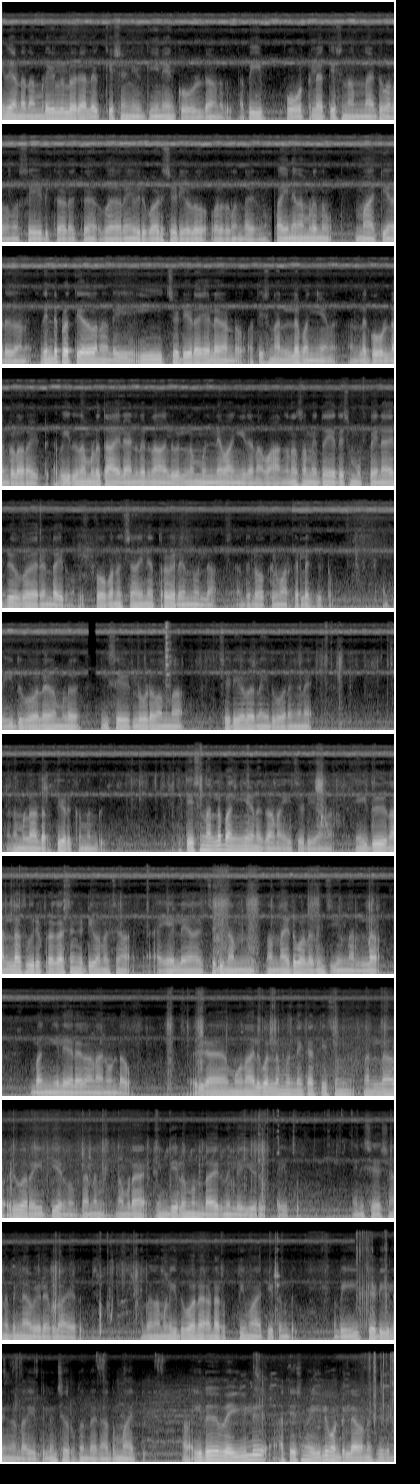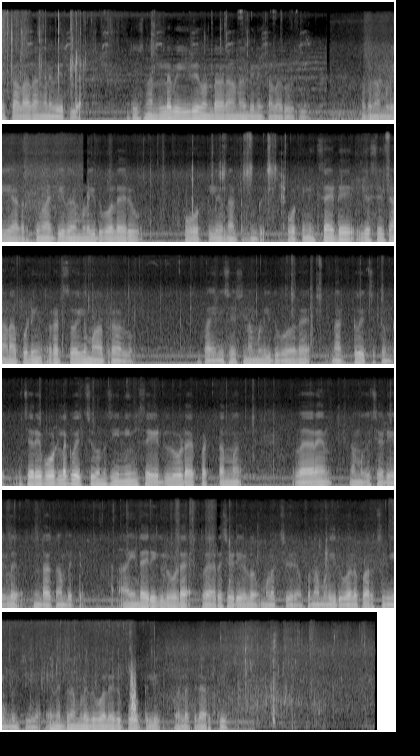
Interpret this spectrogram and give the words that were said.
ഇത് കണ്ട? നമ്മുടെ കയ്യിലുള്ള ഒരു അലൊക്കേഷൻ ന്യൂഗീനിയ ഗോൾഡ് ആണത്. അപ്പോൾ ഈ പോട്ടിൽ അത്യാവശ്യം നന്നായിട്ട് വളർന്നു. സൈഡ് കാടൊക്കെ വേറെ ഒരുപാട് ചെടികൾ വളർന്നുണ്ടായിരുന്നു. അപ്പോൾ അതിനെ നമ്മളൊന്ന് മാറ്റിയാടുകയാണ്. ഇതിന്റെ പ്രത്യേകത പറഞ്ഞാൽ ഈ ചെടിയുടെ ഇല കണ്ടോ? അത്യാവശ്യം നല്ല ഭംഗിയാണ്. നല്ല ഗോൾഡൻ കളറായിട്ട് അപ്പോൾ ഇത് നമ്മൾ തായ്ലാൻഡിൽ നിന്ന് ഒരു നാല് കൊല്ലം മുന്നേ വാങ്ങിയതാണ്. വാങ്ങുന്ന സമയത്ത് ഏകദേശം മുപ്പതിനായിരം രൂപ വരെ ഉണ്ടായിരുന്നു. ഇപ്പോൾ പറഞ്ഞു വെച്ചാൽ അതിന് അത്ര വിലയൊന്നുമില്ല. അത് ലോക്കൽ മാർക്കറ്റിലൊക്കെ കിട്ടും. അപ്പോൾ ഇതുപോലെ നമ്മൾ ഈ സൈഡിലൂടെ വന്ന ചെടികളെല്ലാം ഇതുപോലെ ഇങ്ങനെ നമ്മൾ അടർത്തി എടുക്കുന്നുണ്ട് അത്യാവശ്യം നല്ല ഭംഗിയാണ് കാണാൻ ഈ ചെടിയാണ് ഇത് നല്ല സൂര്യപ്രകാശം കിട്ടിയെന്ന് വെച്ചാൽ ഇല ചെടി നന്നായിട്ട് വളരും ചെയ്യും. നല്ല ഭംഗിയിൽ ഇല കാണാനും ഉണ്ടാവും ഒരു മൂന്നാൽ കൊല്ലം മുന്നേക്ക് അത്യാവശ്യം നല്ല ഒരു വെറൈറ്റി ആയിരുന്നു. കാരണം നമ്മുടെ ഇന്ത്യയിലൊന്നും ഉണ്ടായിരുന്നില്ല ഈ ഒരു ടൈപ്പ് അതിന് ശേഷമാണ് പിന്നെ അവൈലബിൾ ആയത്. അപ്പോൾ നമ്മൾ ഇതുപോലെ അടർത്തി മാറ്റിയിട്ടുണ്ട്. അപ്പോൾ ഈ ചെടിയിലും കണ്ട ഇതിലും ചെറുതുണ്ടായിരുന്നു. അതും മാറ്റി. ഇത് വെയിൽ അത്യാവശ്യം വെയിൽ കൊണ്ടില്ല. എന്ന് വെച്ചാൽ ഇതിന്റെ കളർ അങ്ങനെ വരില്ല. അത്യാവശ്യം നല്ല വെയിൽ കൊണ്ടാലാണ് ഇതിന് കളർ വരുന്നത്. അപ്പോൾ നമ്മൾ ഈ അടർത്തി മാറ്റിയത് നമ്മൾ ഇതുപോലെ ഒരു പോട്ടിൽ നട്ടിട്ടുണ്ട്. പോട്ടി മിക്സ് ആയിട്ട് ജസ്റ്റ് ചാണകപ്പൊടിയും റെഡ് സോയിലും മാത്രമേ ഉള്ളൂ. അപ്പോൾ അതിന് ശേഷം നമ്മൾ ഇതുപോലെ നട്ട് വെച്ചിട്ടുണ്ട്. ഈ ചെറിയ പോട്ടിലൊക്കെ വെച്ച് കൊണ്ട് ഇനിയും സൈഡിലൂടെ പെട്ടെന്ന് വേറെ നമുക്ക് ചെടികൾ ഉണ്ടാക്കാൻ പറ്റും. അതിന്റെ അരികിലൂടെ വേറെ ചെടികൾ മുളച്ച് വരും. അപ്പോൾ നമ്മൾ ഇതുപോലെ പറിച്ച് വീണ്ടും ചെയ്യാം. എന്നിട്ട് നമ്മൾ ഇതുപോലെ ഒരു പോട്ടിൽ വെള്ളത്തിൽ ഇറക്കി വെച്ചു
